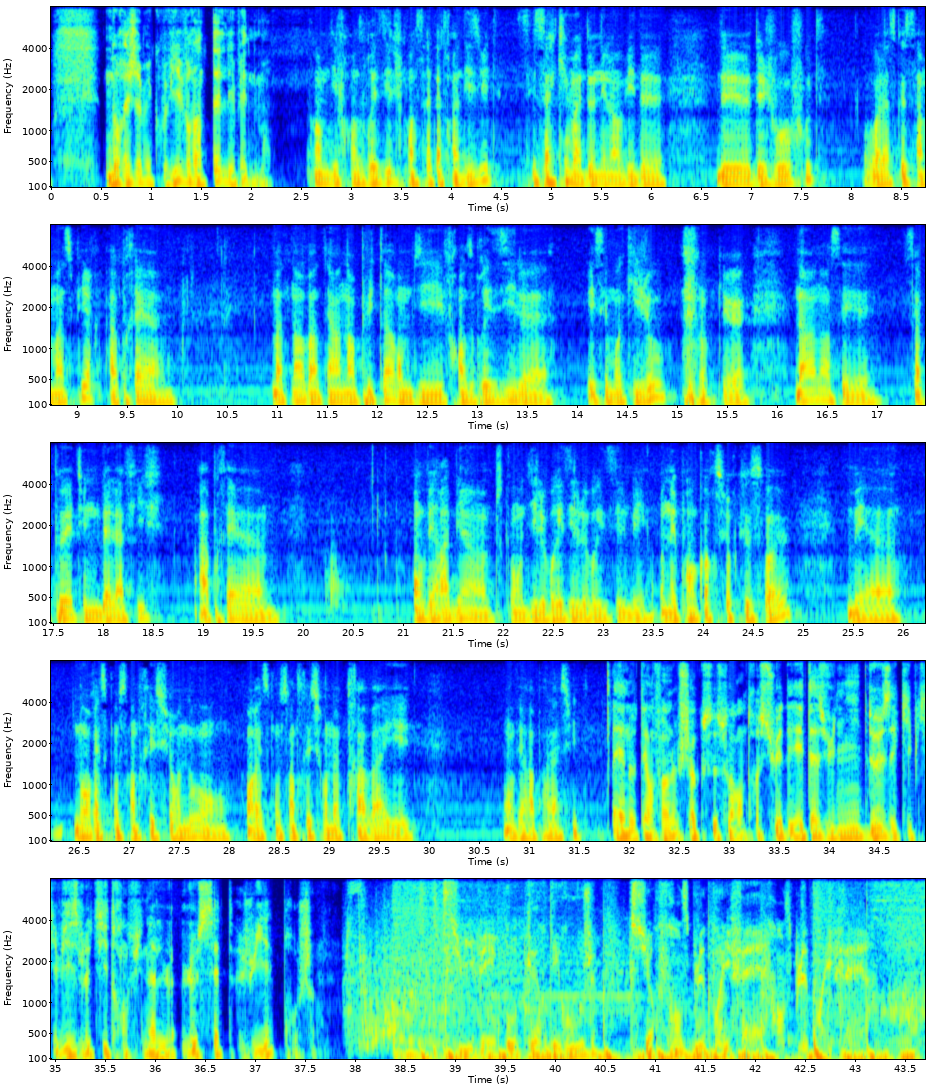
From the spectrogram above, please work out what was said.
n'aurait jamais cru vivre un tel événement. Quand on me dit France-Brésil, je pense à 98. C'est ça qui m'a donné l'envie de, de, jouer au foot. Voilà ce que ça m'inspire. Après, euh, maintenant, 21 ans plus tard, on me dit France-Brésil euh, et c'est moi qui joue. Donc, euh, non, non, c'est ça peut être une belle affiche. Après, euh, on verra bien, hein, parce qu'on dit le Brésil, le Brésil, mais on n'est pas encore sûr que ce soit eux. Mais euh, nous, on reste concentré sur nous, on, reste concentré sur notre travail et on verra par la suite. Et à noter enfin le choc ce soir entre Suède et États-Unis, deux équipes qui visent le titre en finale le 7 juillet prochain. Suivez au cœur des rouges sur francebleu.fr. francebleu.fr.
